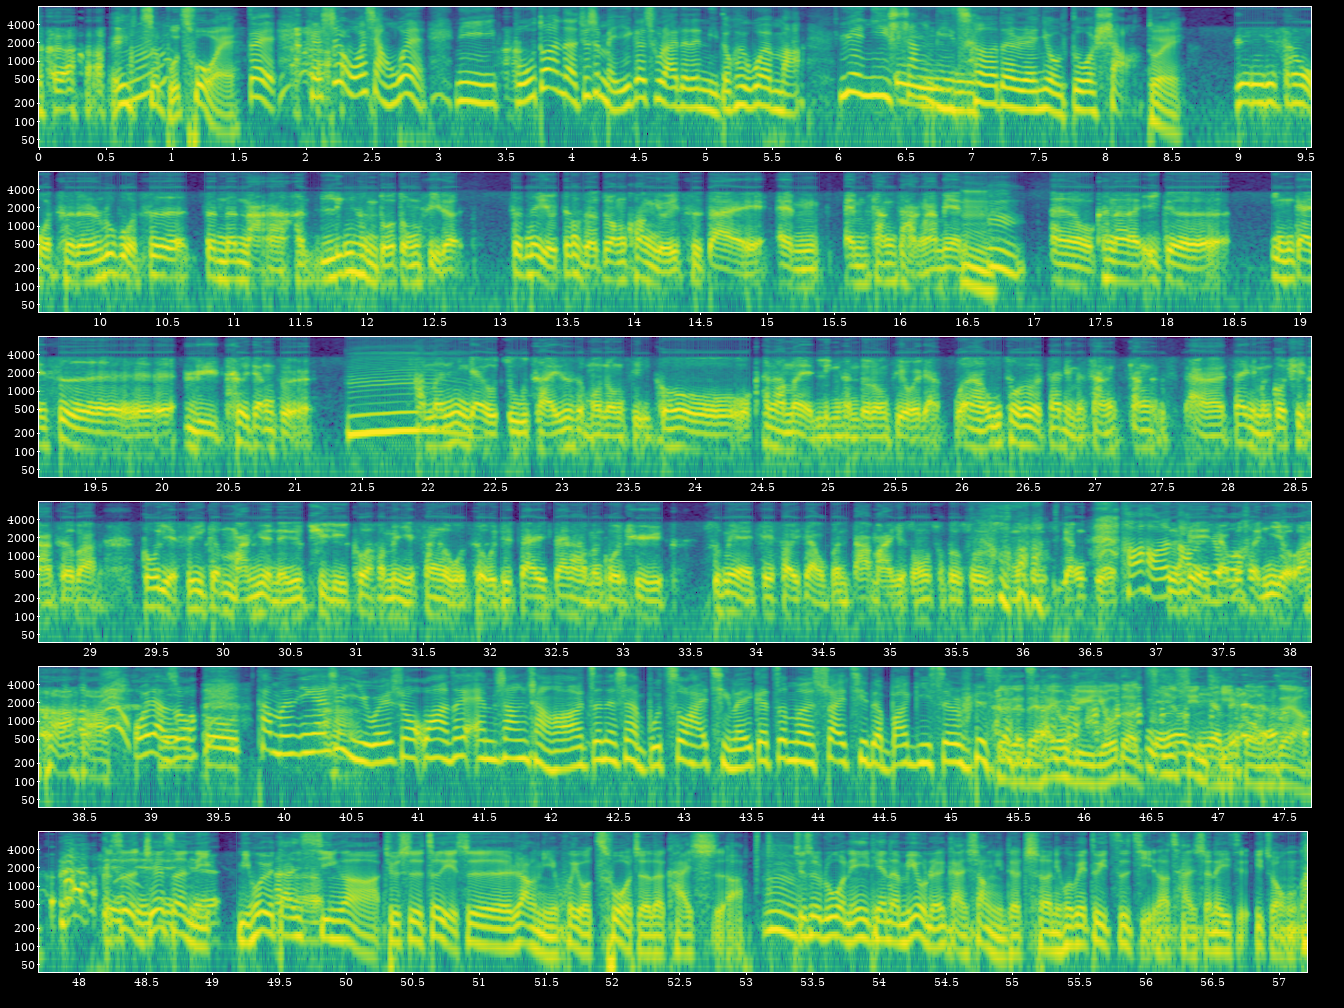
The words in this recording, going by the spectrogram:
哎，这不错哎、对，可是我想问你，不断的就是每一个出来的人，你都会问吗？愿意上你车的人有多少？对，愿意上我车的人，如果是真的拿很拎很多东西的，真的有这样子的状况。有一次在 M M 商场那边，嗯，嗯呃，我看到一个应该是旅客这样子，嗯，他们应该有租车还是什么东西。过后我看他们也领很多东西，我讲，呃，无所谓，我带你们上上呃，带你们过去拿车吧。过后也是一个蛮远的一个距离，过后他们也上了我车，我就带带他们过去，顺便也介绍一下我们大马有什么什么什么什么东西这样子，好好的顺导游交个朋友啊。我想说，他们应该是以为说，哇，这个 M 商场啊，真的是很不错，还请了一个这么帅气的 buggy service。对对对，还有旅游的资讯提供这样。可是 Jason，你你会不会担心啊？就是这也是让你会有挫折的开始啊。嗯，就是如果那一天呢，没有人敢上你的车，你会不会对自己呢产生了一一种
